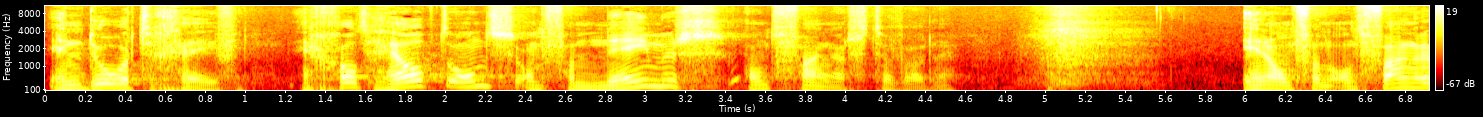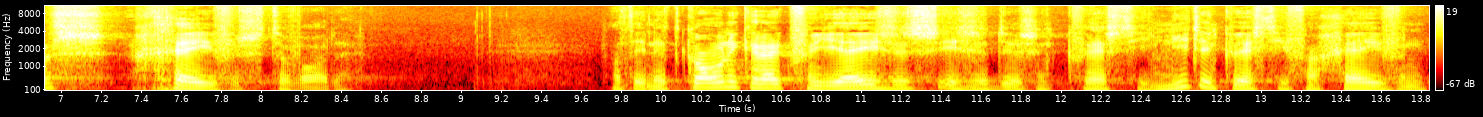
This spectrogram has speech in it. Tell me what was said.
en door te geven. En God helpt ons om van nemers ontvangers te worden. En om van ontvangers gevers te worden. Want in het koninkrijk van Jezus is het dus een kwestie, niet een kwestie van geven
